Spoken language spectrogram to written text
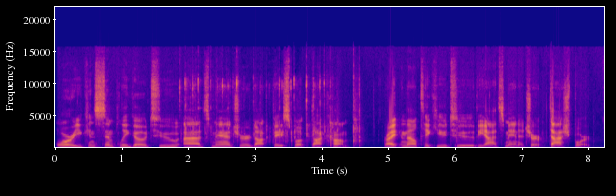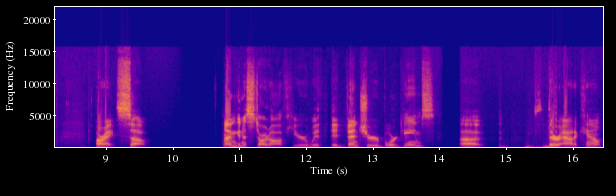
or you can simply go to adsmanager.facebook.com right? And that'll take you to the Ads Manager dashboard. All right, so I'm going to start off here with Adventure Board Games, uh, their ad account.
